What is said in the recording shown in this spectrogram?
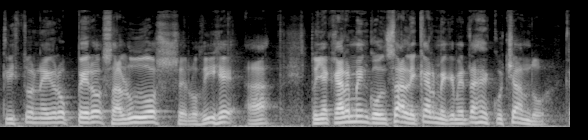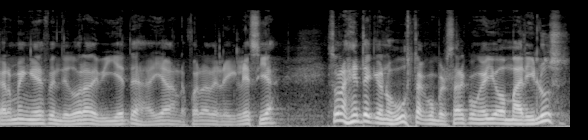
Cristo Negro, pero saludos, se los dije, a doña Carmen González. Carmen, que me estás escuchando. Carmen es vendedora de billetes allá afuera de la iglesia son la gente que nos gusta conversar con ellos, a Mariluz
